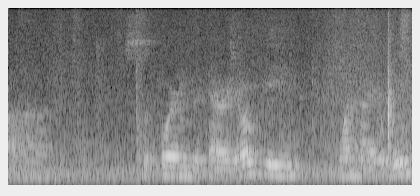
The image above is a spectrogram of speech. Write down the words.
uh, supporting the karaoke one night a week,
